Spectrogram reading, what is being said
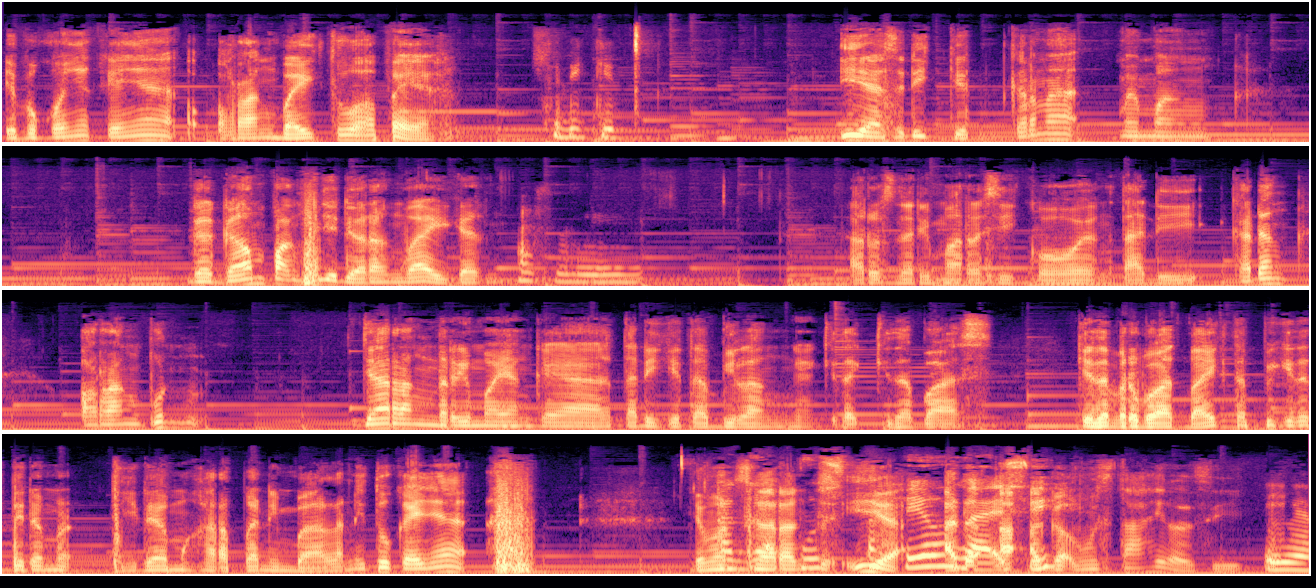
ya pokoknya kayaknya orang baik tuh apa ya? Sedikit. Iya sedikit. Karena memang gak gampang jadi orang baik kan. Asli. Harus nerima resiko yang tadi. Kadang orang pun jarang nerima yang kayak tadi kita bilang yang kita kita bahas. Kita berbuat baik tapi kita tidak tidak mengharapkan imbalan itu kayaknya zaman Agak sekarang tuh iya mustahil ada sih? agak mustahil sih. Iya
